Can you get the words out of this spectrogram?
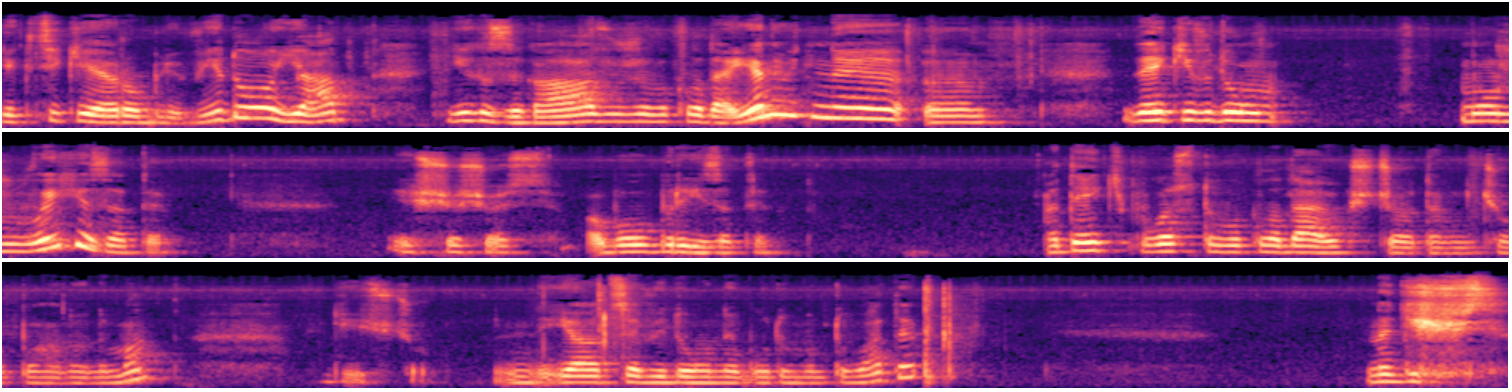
Як тільки я роблю відео, я їх зразу ж викладаю. Я навіть не е, деякі відео можу вирізати, якщо щось, або обрізати. А деякі просто викладаю, якщо там нічого поганого нема. Надіюсь, що я це відео не буду монтувати. Надіюсь.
